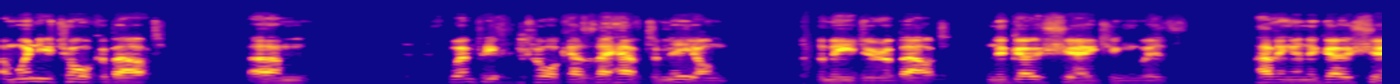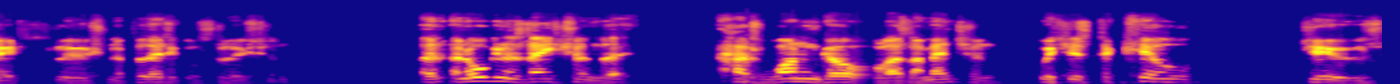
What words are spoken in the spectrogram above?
And when you talk about, um, when people talk as they have to me on the media about negotiating with, having a negotiated solution, a political solution, an, an organization that has one goal, as I mentioned, which is to kill Jews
